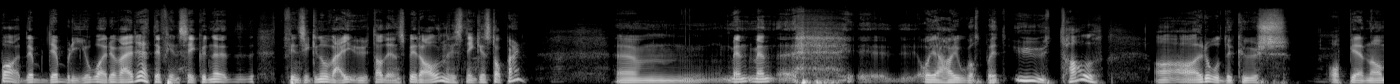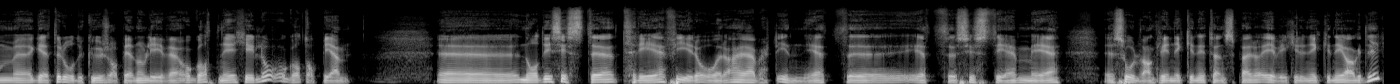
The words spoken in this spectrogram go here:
bare, det, det blir jo bare verre. Det fins ikke, ikke noe vei ut av den spiralen hvis den ikke stopper den. Um, men, men øh, Og jeg har jo gått på et utall av, rodekurs opp gjennom eh, Grete Rodekurs opp gjennom livet, og gått ned kilo og gått opp igjen. Eh, nå de siste tre-fire åra har jeg vært inne i et, eh, et system med Solvannklinikken i Tønsberg og Evigklinikken i Agder.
